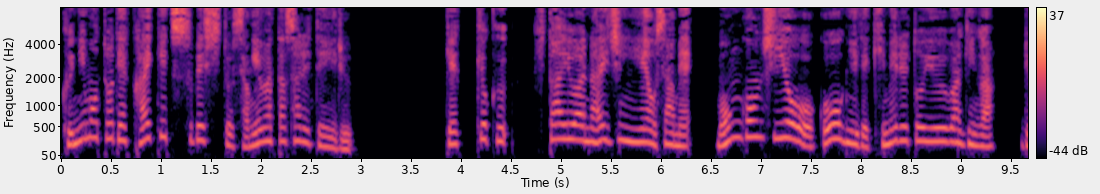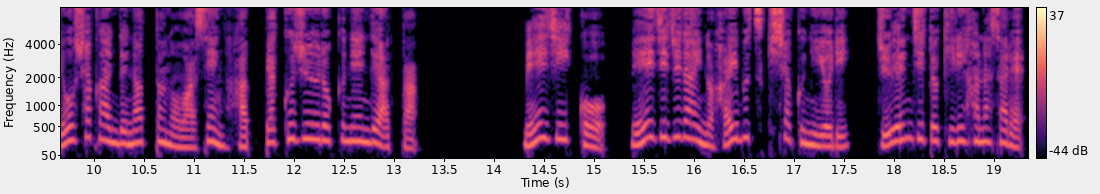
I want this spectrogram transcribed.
国元で解決すべしと下げ渡されている。結局、期待は内陣へ収め、文言使用を合議で決めるという和議が、両者間でなったのは1816年であった。明治以降、明治時代の廃仏希釈により、樹園寺と切り離され、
